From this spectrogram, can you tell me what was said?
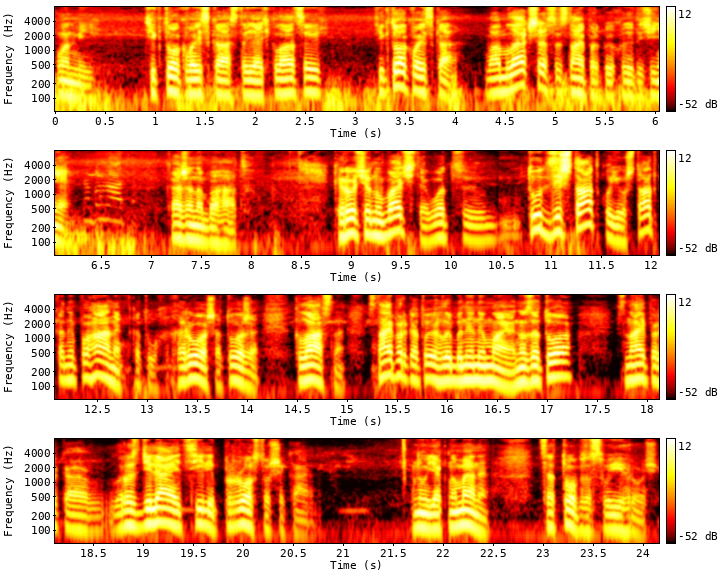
Вон мій. Тік-ток війська стоять, клацають. Тік-ток війська. Вам легше зі снайперкою ходити чи ні? Набагато. Каже набагато. Коротше, ну бачите, от е, тут зі штаткою, штатка непогана катуха, хороша, теж, класна. Снайперка тої глибини немає. але зато снайперка розділяє цілі просто шикарно. Ну, як на мене, це топ за свої гроші.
